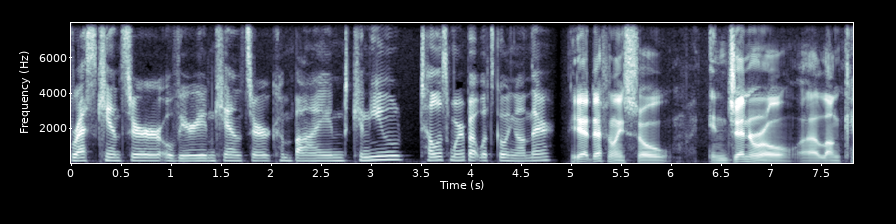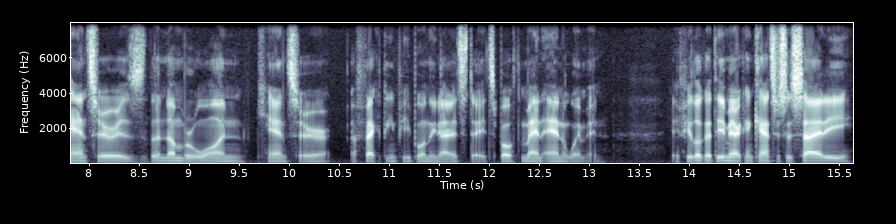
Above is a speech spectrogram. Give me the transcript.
breast cancer, ovarian cancer combined. Can you tell us more about what's going on there? Yeah, definitely. So, in general, uh, lung cancer is the number one cancer affecting people in the United States, both men and women. If you look at the American Cancer Society,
